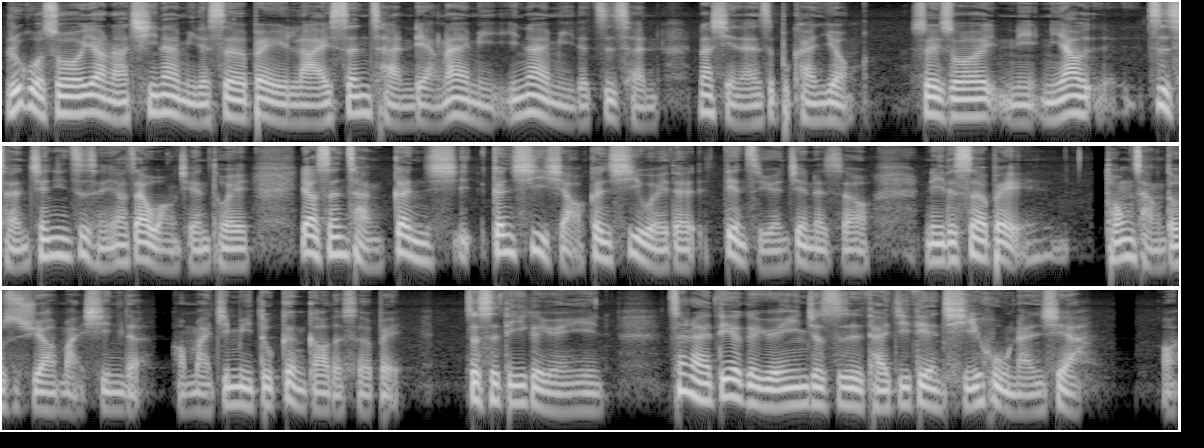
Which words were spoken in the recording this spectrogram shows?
如果说要拿七纳米的设备来生产两纳米、一纳米的制程，那显然是不堪用。所以说你，你你要制程，先进制程要再往前推，要生产更细、更细小、更细微的电子元件的时候，你的设备通常都是需要买新的，好，买精密度更高的设备。这是第一个原因，再来第二个原因就是台积电骑虎难下哦。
